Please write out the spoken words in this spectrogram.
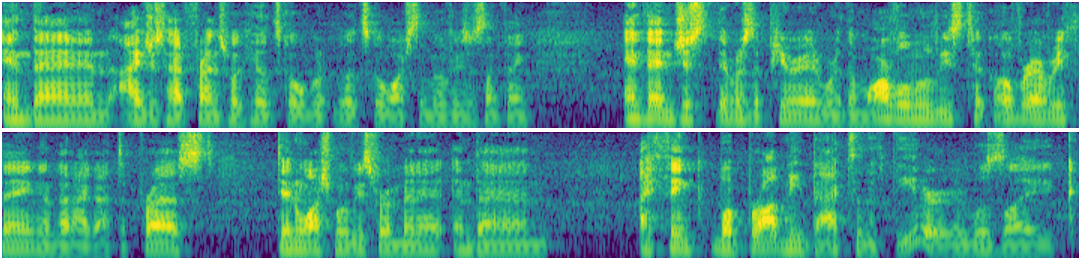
and then I just had friends who like, hey, let's go let's go watch the movies or something. And then just there was a period where the Marvel movies took over everything, and then I got depressed, didn't watch movies for a minute, and then I think what brought me back to the theater was like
